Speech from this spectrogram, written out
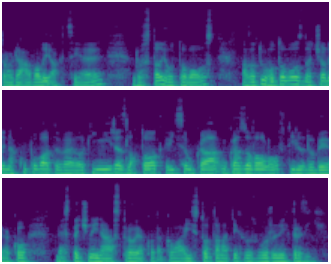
prodávali akcie, dostali hotovost a za tu hotovost začali nakupovat ve velké míře zlato, který se ukazovalo v této době jako bezpečný nástroj, jako taková jistota na těch rozvořených trzích.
